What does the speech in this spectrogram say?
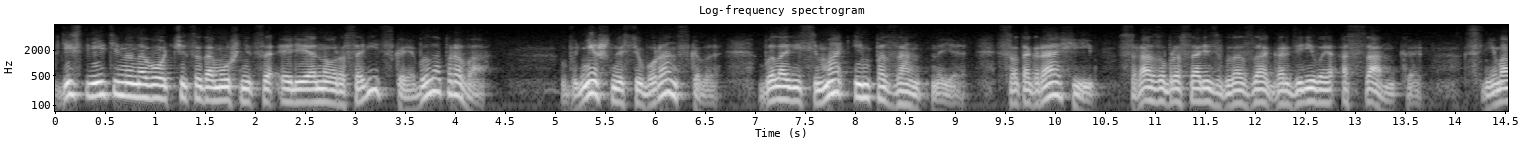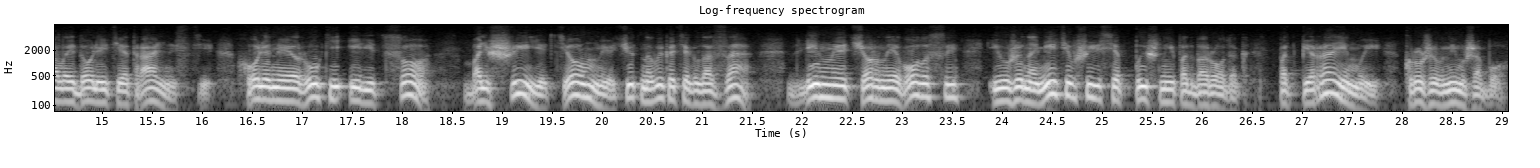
Действительно, наводчица-домушница Элеонора Савицкая была права. Внешность у Буранского была весьма импозантная. С фотографии сразу бросались в глаза горделивая осанка, с немалой долей театральности, холеные руки и лицо, большие, темные, чуть на выкате глаза, длинные черные волосы и уже наметившийся пышный подбородок, подпираемый кружевным жабо.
